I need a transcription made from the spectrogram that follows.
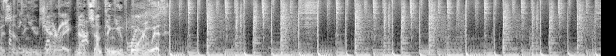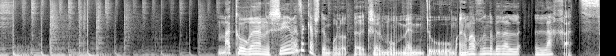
is something you generate, not something you're born with. מה קורה אנשים? איזה כיף שאתם פה לעוד פרק של מומנטום. היום אנחנו הולכים לדבר על לחץ.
